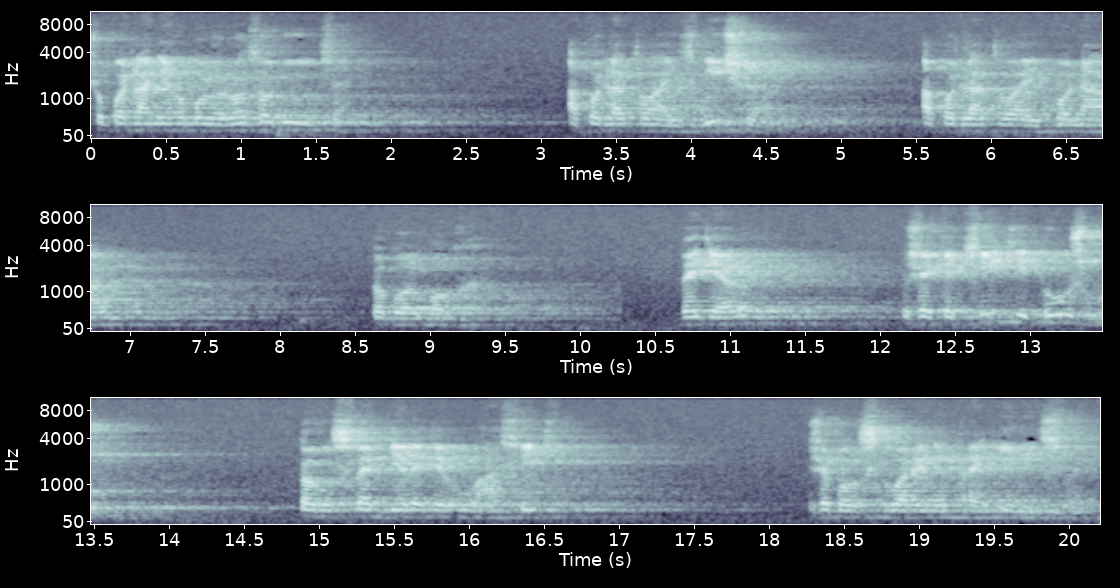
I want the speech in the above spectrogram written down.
čo podľa neho bolo rozhodujúce a podľa toho aj zmýšľal a podľa toho aj konal, to bol Boh. Vedel, že keď cíti túžbu, ktorú svet nevedel uhasiť, že bol stvorený pre iný svet.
